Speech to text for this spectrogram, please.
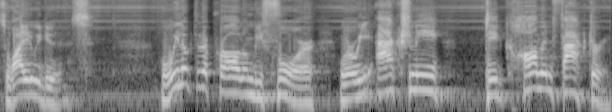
So why did we do this? Well, we looked at a problem before where we actually did common factoring.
